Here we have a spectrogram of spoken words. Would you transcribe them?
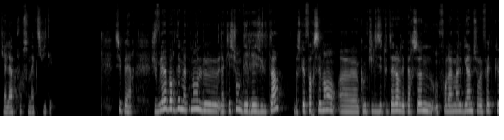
qu'elle a pour son activité. Super. Je voulais aborder maintenant la question des résultats. Parce que forcément, euh, comme tu disais tout à l'heure, les personnes font l'amalgame sur le fait que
